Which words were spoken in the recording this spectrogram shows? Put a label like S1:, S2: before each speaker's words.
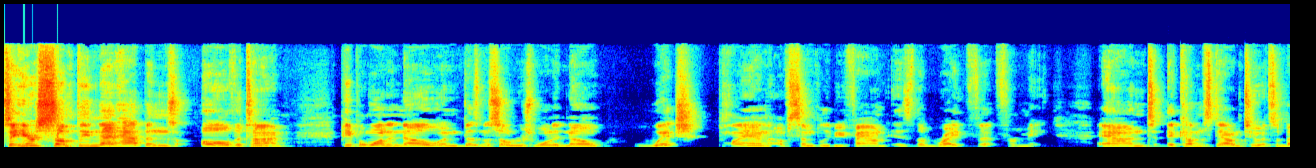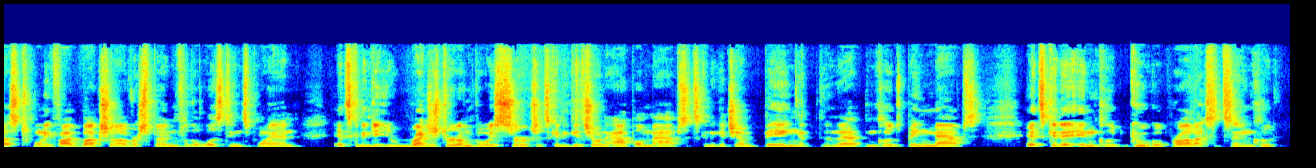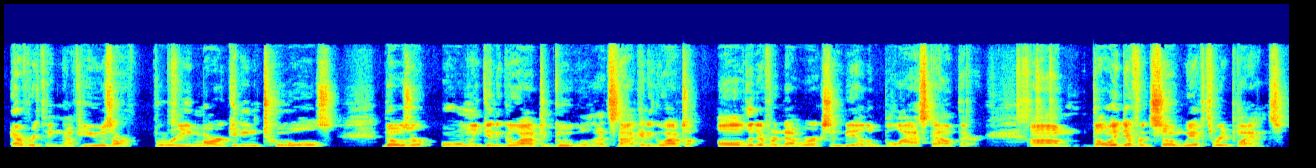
S1: So here's something that happens all the time. People want to know, and business owners want to know which plan of Simply Be Found is the right fit for me. And it comes down to it's the best 25 bucks you'll ever spend for the listings plan. It's going to get you registered on voice search. It's going to get you on Apple Maps. It's going to get you on Bing. That includes Bing Maps. It's going to include Google products. It's going to include everything. Now, if you use our free marketing tools, those are only going to go out to Google. That's not going to go out to all the different networks and be able to blast out there. Um, the only difference, so we have three plans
